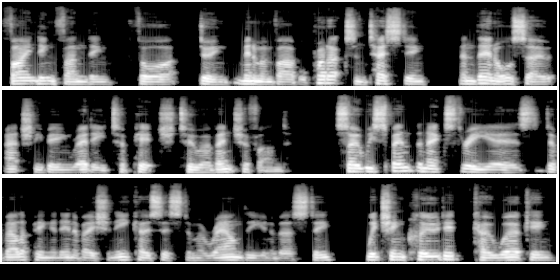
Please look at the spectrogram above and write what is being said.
finding funding for doing minimum viable products and testing, and then also actually being ready to pitch to a venture fund. So we spent the next three years developing an innovation ecosystem around the university, which included co-working,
